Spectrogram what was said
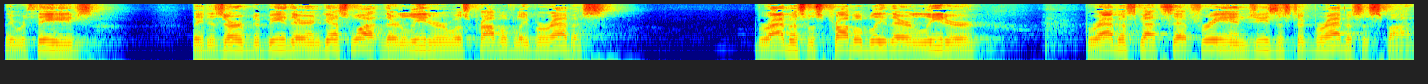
They were thieves. They deserved to be there. And guess what? Their leader was probably Barabbas. Barabbas was probably their leader. Barabbas got set free and Jesus took Barabbas' spot.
